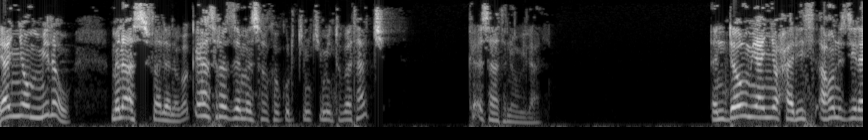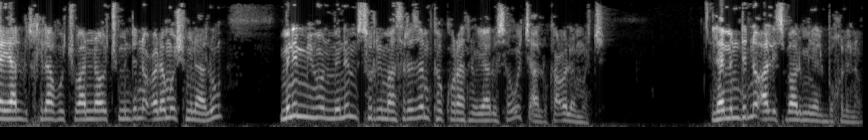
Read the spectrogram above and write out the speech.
ያኛው የሚለው ምን አስፈለ ነው? በቃ ያስረዘመ ሰው ከቁርጭምጭሚቱ በታች ከእሳት ነው ይላል እንደውም ያኛው ሐዲስ አሁን እዚህ ላይ ያሉት ኪላፎች ዋናዎቹ ምንድነው? ዑለሞች ምን አሉ? ምንም ይሁን ምንም ሱሪ ማስረዘም ከኩራት ነው ያሉ ሰዎች አሉ ከዑለሞች። ለምንድን ነው አልኢስባሉ ሚነል ቡኽል ነው።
